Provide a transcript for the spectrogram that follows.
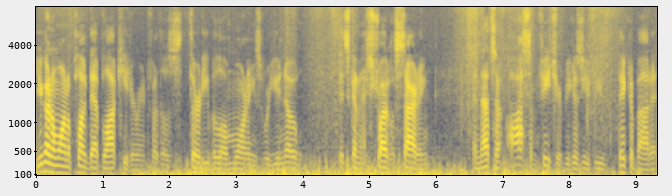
you're going to want to plug that block heater in for those 30 below mornings where you know it's going to struggle starting. And that's an awesome feature because if you think about it,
